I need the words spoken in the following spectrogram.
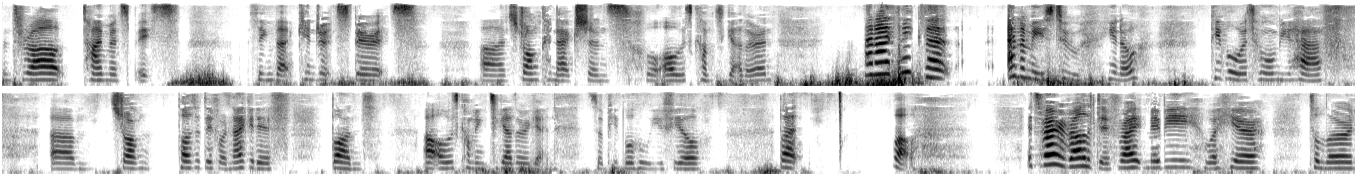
and throughout time and space. I think that kindred spirits, uh, strong connections will always come together, and and I think that enemies too, you know, people with whom you have um, strong positive or negative bond are always coming together again. So people who you feel, but well, it's very relative, right? Maybe we're here to learn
